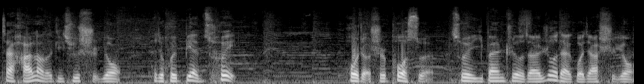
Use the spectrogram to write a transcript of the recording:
在寒冷的地区使用，它就会变脆，或者是破损。所以一般只有在热带国家使用。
